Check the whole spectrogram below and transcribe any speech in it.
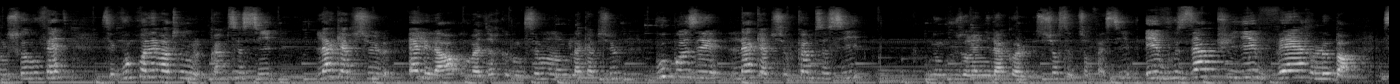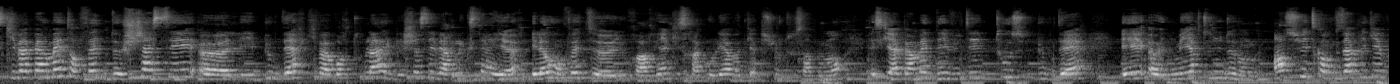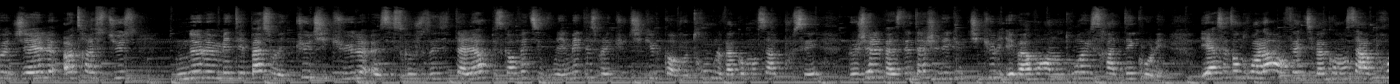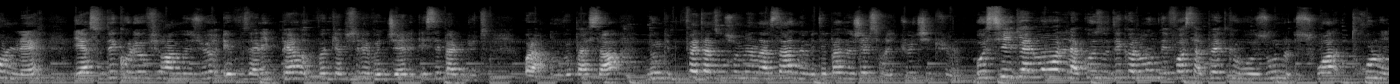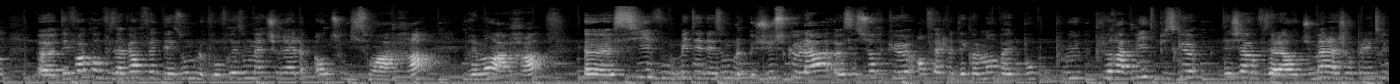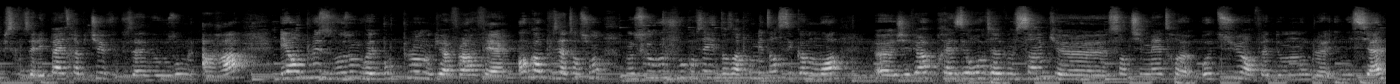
Donc ce que vous faites, c'est que vous prenez votre ongle comme ceci, la capsule elle est là, on va dire que donc c'est mon ongle la capsule, vous posez la capsule comme ceci donc vous aurez mis la colle sur cette surface-ci, et vous appuyez vers le bas. Ce qui va permettre en fait de chasser euh, les bulles d'air qui va avoir tout là et de les chasser vers l'extérieur. Et là où en fait euh, il n'y aura rien qui sera collé à votre capsule tout simplement. Et ce qui va permettre d'éviter tout ce bulle d'air et euh, une meilleure tenue de l'ongle. Ensuite quand vous appliquez votre gel, autre astuce, ne le mettez pas sur les cuticules, euh, c'est ce que je vous ai dit tout à l'heure, puisqu'en fait si vous les mettez sur les cuticules, quand votre ongle va commencer à pousser, le gel va se détacher des cuticules et va avoir un endroit où il sera décollé. Et à cet endroit-là, en fait, il va commencer à prendre l'air et à se décoller au fur et à mesure et vous allez perdre votre capsule et votre gel et c'est pas le but. Voilà, on ne veut pas ça. Donc faites attention bien à ça, ne mettez pas de gel sur les cuticules. Aussi également, la cause de décollement, des fois ça peut être que vos ongles soient trop longs. Euh, des fois quand vous avez en fait des ongles, vos vrais ongles naturels en dessous qui sont à ras, vraiment à ras, euh, si vous mettez des ongles jusque là, euh, c'est sûr que en fait le décollement va être beaucoup plus, plus rapide puisque déjà vous allez avoir du mal à choper les trucs puisque vous n'allez pas être habitué vu que vous avez vos ongles à ras. Et en plus vos ongles vont être beaucoup plus longs donc il va falloir faire encore plus attention. Donc ce que je vous conseille dans un premier temps c'est comme moi. Euh, j'ai fait à peu près 0,5 cm au-dessus en fait de mon ongle initial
